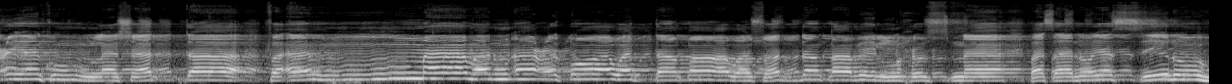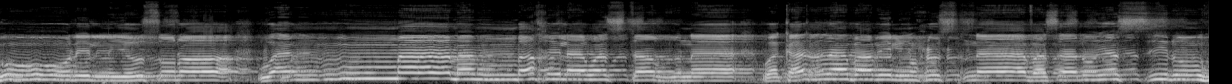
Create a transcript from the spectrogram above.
سعيكم لشتى. فأما من أعطى واتقى وصدق بالحسنى فسنيسره لليسرى. وأما من بخل واستغنى وكذب بالحسنى فسنيسره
